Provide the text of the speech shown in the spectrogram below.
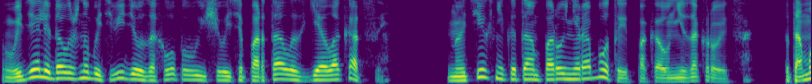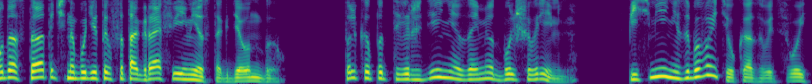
В идеале должно быть видео захлопывающегося портала с геолокацией. Но техника там порой не работает, пока он не закроется. Потому достаточно будет и фотографии места, где он был. Только подтверждение займет больше времени. В письме не забывайте указывать свой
